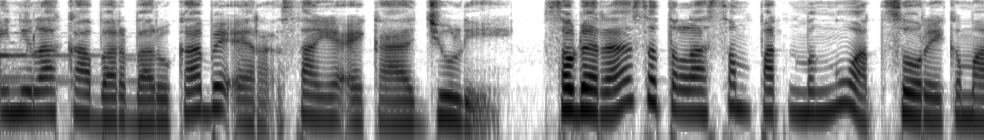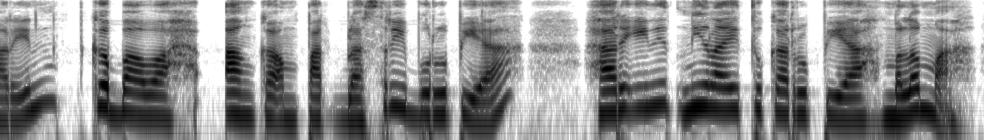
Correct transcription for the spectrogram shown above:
Inilah kabar baru KBR, saya Eka Juli. Saudara, setelah sempat menguat sore kemarin ke bawah angka Rp14.000, hari ini nilai tukar rupiah melemah.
